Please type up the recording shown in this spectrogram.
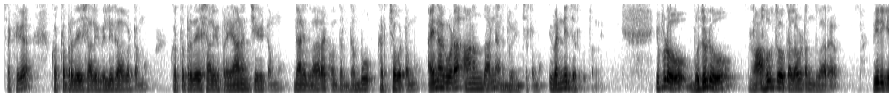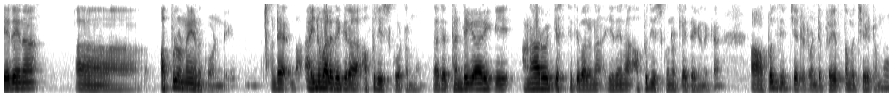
చక్కగా కొత్త ప్రదేశాలకు వెళ్ళి రావటము కొత్త ప్రదేశాలకు ప్రయాణం చేయటము దాని ద్వారా కొంత డబ్బు ఖర్చు అవ్వటము అయినా కూడా ఆనందాన్ని అనుభవించటము ఇవన్నీ జరుగుతున్నాయి. ఇప్పుడు బుధుడు రాహుతో కలవటం ద్వారా వీరికి ఏదైనా అప్పులు ఉన్నాయనుకోండి అంటే అయిన వాళ్ళ దగ్గర అప్పు తీసుకోవటము లేకపోతే తండ్రి గారికి అనారోగ్య స్థితి వలన ఏదైనా అప్పు తీసుకున్నట్లయితే కనుక ఆ అప్పులు తీర్చేటటువంటి ప్రయత్నము చేయటము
